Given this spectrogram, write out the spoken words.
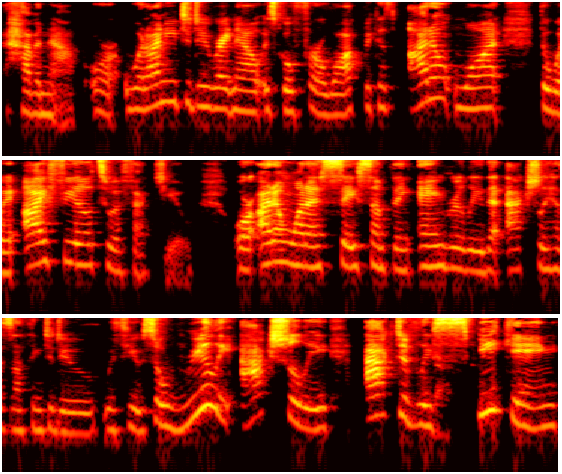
have a nap. Or what i need to do right now is go for a walk because i don't want the way i feel to affect you. Or i don't want to say something angrily that actually has nothing to do with you. So really actually actively yeah. speaking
